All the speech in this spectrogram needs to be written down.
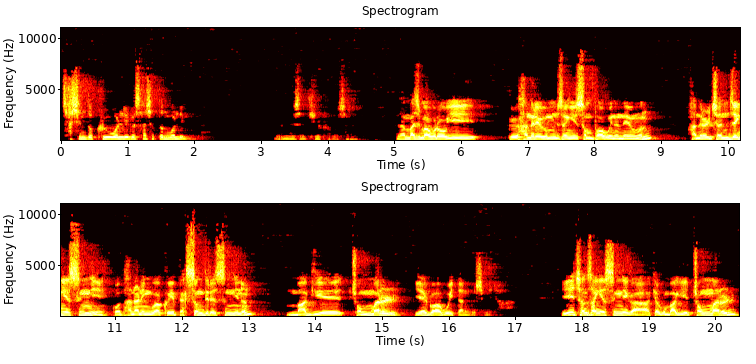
자신도 그 원리를 사셨던 원리입니다. 우리는 것을 기억하고 살아요. 그다음 마지막으로 이 그 하늘의 음성이 선포하고 있는 내용은 하늘 전쟁의 승리, 곧 하나님과 그의 백성들의 승리는 마귀의 종말을 예고하고 있다는 것입니다. 이 전상의 승리가 결국 마귀의 종말을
